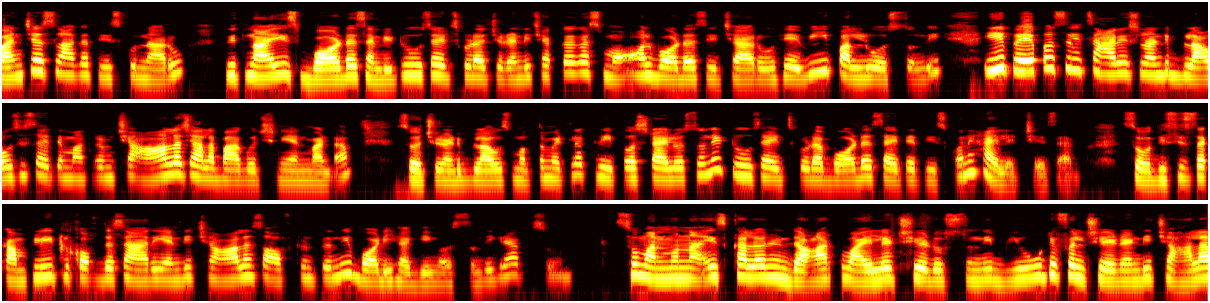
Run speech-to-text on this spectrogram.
బంచెస్ లాగా తీసుకున్నారు. విత్ నైస్ బార్డర్స్ అండి. టూ సైడ్స్ కూడా చూడండి. చక్కగా స్మాల్ బార్డర్స్ ఇచ్చారు. హెవీ పళ్ళు వస్తుంది. ఈ పేపర్ సిల్క్ శారీస్లో అండి బ్లౌజెస్ అయితే మాత్రం చాలా చాలా బాగా వచ్చినాయి అనమాట సో చూడండి బ్లౌజ్ మొత్తం ఇట్లా క్రీపర్ స్టైల్ వస్తుంది. టూ సైడ్స్ కూడా బార్డర్స్ అయితే తీసుకొని హైలైట్ చేశారు. So this is the complete look of the sari అండి. చాలా సాఫ్ట్ ఉంటుంది. బాడీ హగ్గింగ్ వస్తుంది. గ్రాప్స్ సో మనము nice colour in dark violet shade వస్తుంది. బ్యూటిఫుల్ షేడ్ అండి. చాలా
